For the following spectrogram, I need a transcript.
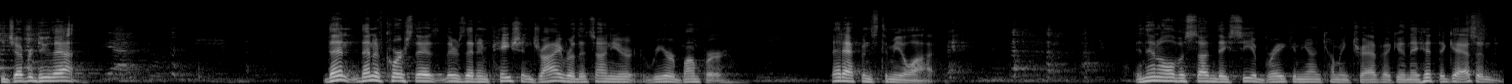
Did you ever do that? Then, then of course, there's, there's that impatient driver that's on your rear bumper. That happens to me a lot. And then all of a sudden, they see a break in the oncoming traffic and they hit the gas and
